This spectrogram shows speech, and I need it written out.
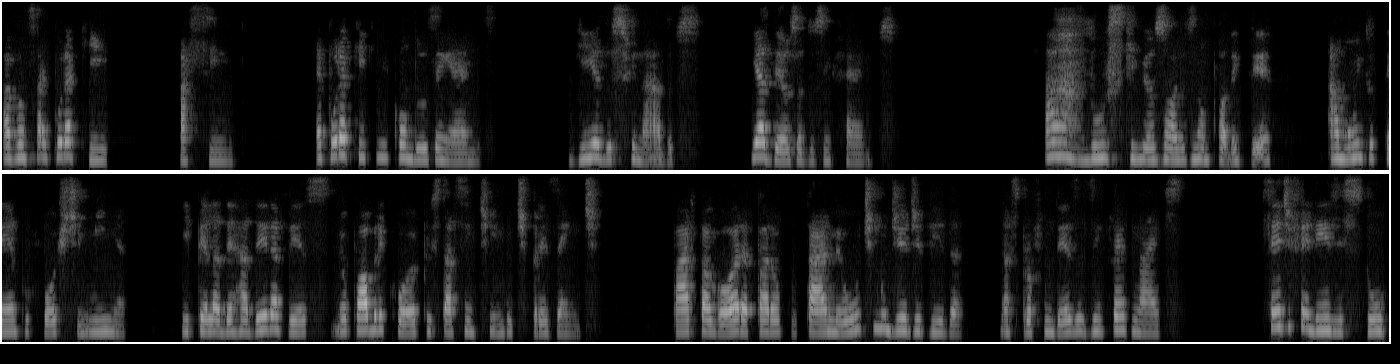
Avançai por aqui, assim. É por aqui que me conduzem Hermes, guia dos finados, e a deusa dos infernos. Ah, luz que meus olhos não podem ver! Há muito tempo foste minha, e pela derradeira vez meu pobre corpo está sentindo-te presente Parto agora para ocultar meu último dia de vida nas profundezas infernais. Sede felizes tu,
